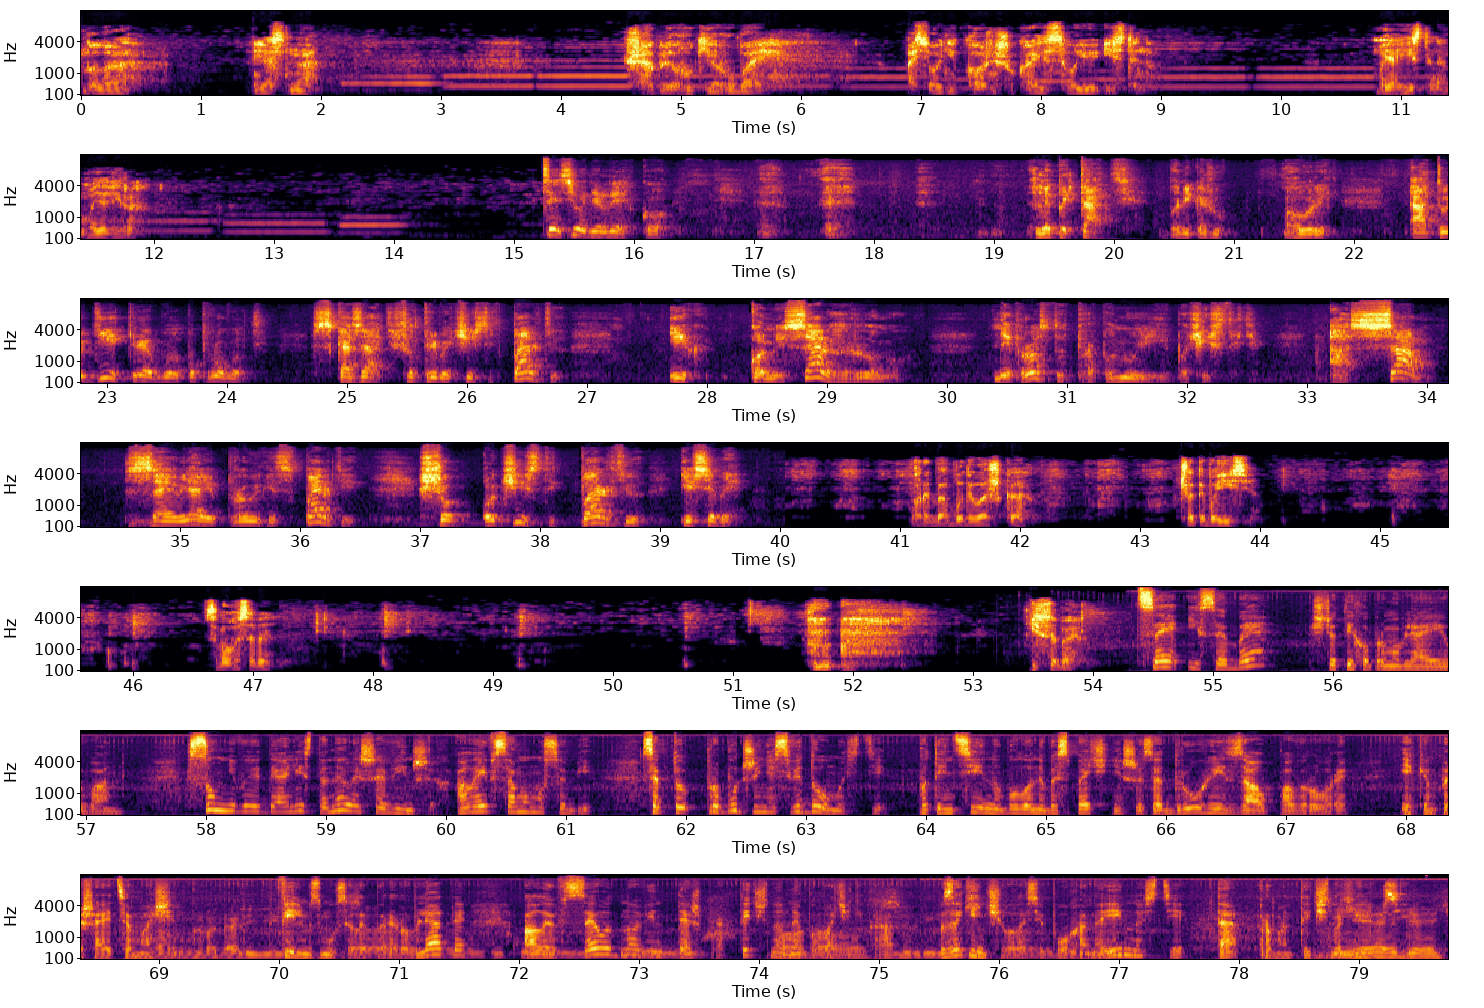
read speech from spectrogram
була ясна. Шаблю руки рубай, а сьогодні кожен шукає свою істину. Моя істина, моя віра. Це сьогодні легко е, е, лепетати, бо не кажу говорити. А тоді треба було попробувати сказати, що треба чистити партію, і комісар Громов не просто пропонує її почистити, а сам заявляє про вихід з партії, щоб очистити партію і себе. Боротьба буде важка. Чого ти боїшся? Самого себе? І себе. Це і себе, що тихо промовляє Іван. Сумніви ідеаліста не лише в інших, але й в самому собі. Себто пробудження свідомості потенційно було небезпечніше за другий залп Аврори, яким пишається Мащенко. Фільм змусили переробляти, але все одно він теж практично не побачить екрану. Закінчувалась епоха наївності та романтичних ілюзій.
